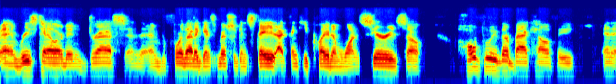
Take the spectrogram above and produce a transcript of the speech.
and Reese Taylor didn't dress, and and before that against Michigan State, I think he played in one series. So hopefully they're back healthy. And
